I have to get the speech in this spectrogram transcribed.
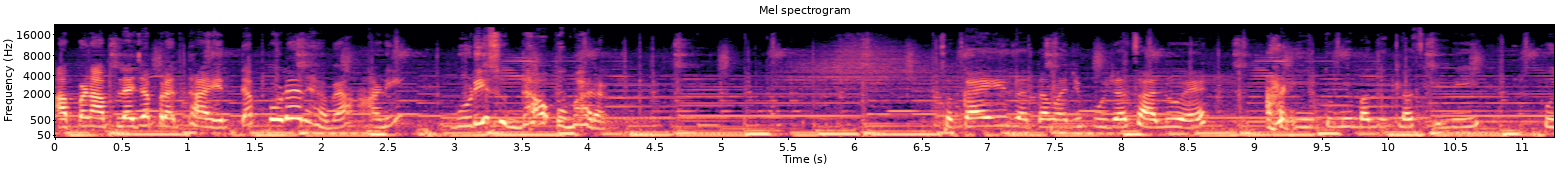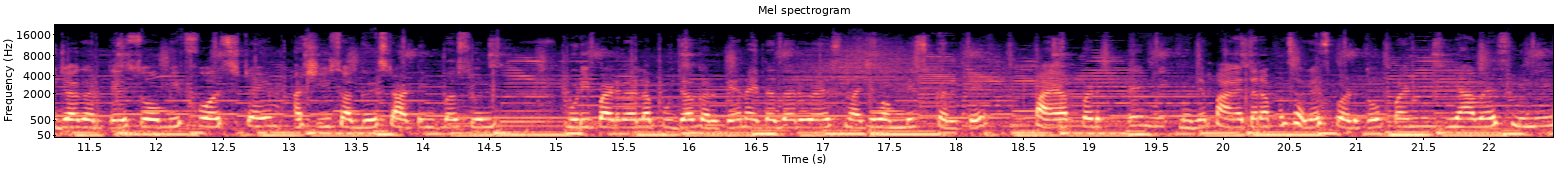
आपण आपल्या ज्या प्रथा आहेत त्या पुढे न्याव्या आणि गुढीसुद्धा उभा सो सकाळी आता माझी पूजा चालू आहे आणि तुम्ही बघितलं की मी पूजा करते. सो मी फर्स्ट टाईम अशी सगळी स्टार्टिंगपासून गुढीपाडव्याला पूजा करते. नाहीतर दरवेळेस माझी मम्मीच करते. पाया पडते मी म्हणजे पाया तर आपण सगळेच पडतो पण यावेळेस मी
